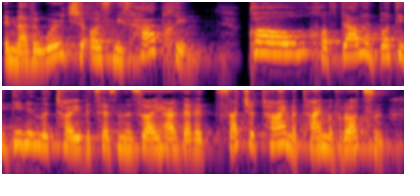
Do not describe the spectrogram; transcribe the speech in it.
In other words, she'oz mishapchim, kol chavdalet bate dinin l'toiv, it says in the Zohar that at such a time, a time of Rotzen,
